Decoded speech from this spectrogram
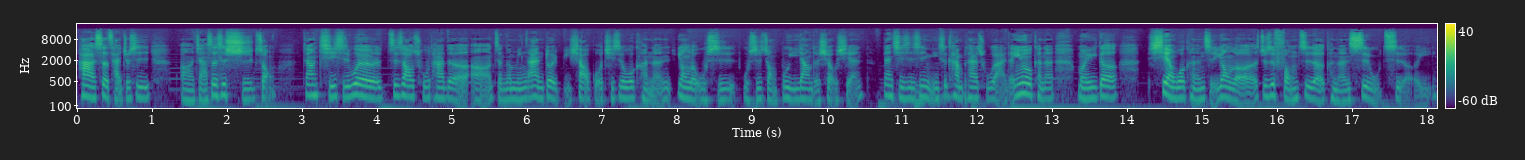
它的色彩就是，呃，假设是十种。这样其实为了制造出它的呃整个明暗对比效果，其实我可能用了五十五十种不一样的绣线，但其实是你是看不太出来的，因为我可能某一个线我可能只用了就是缝制了可能四五次而已，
